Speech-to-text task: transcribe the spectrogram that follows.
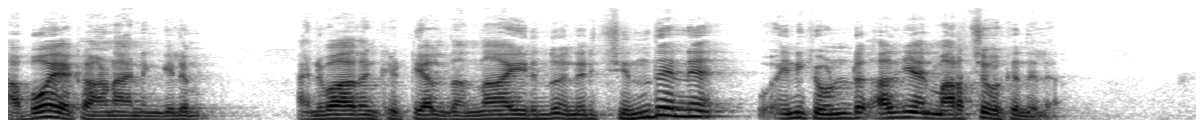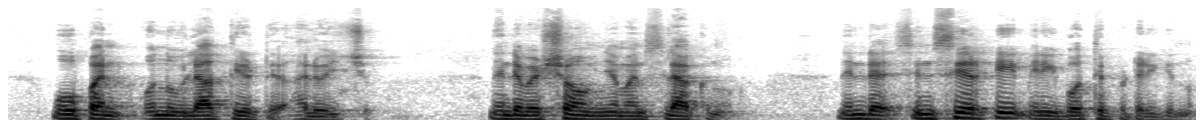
അബോയെ കാണാനെങ്കിലും അനുവാദം കിട്ടിയാൽ നന്നായിരുന്നു എന്നൊരു ചിന്ത എന്നെ എനിക്കുണ്ട്. അത് ഞാൻ മറച്ചു വെക്കുന്നില്ല. മൂപ്പൻ ഒന്ന് ഉലാത്തിയിട്ട് ആലോചിച്ചു. നിന്റെ വിഷമം ഞാൻ മനസ്സിലാക്കുന്നു. നിന്റെ സിൻസിയറിറ്റിയും എനിക്ക് ബോധ്യപ്പെട്ടിരിക്കുന്നു.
